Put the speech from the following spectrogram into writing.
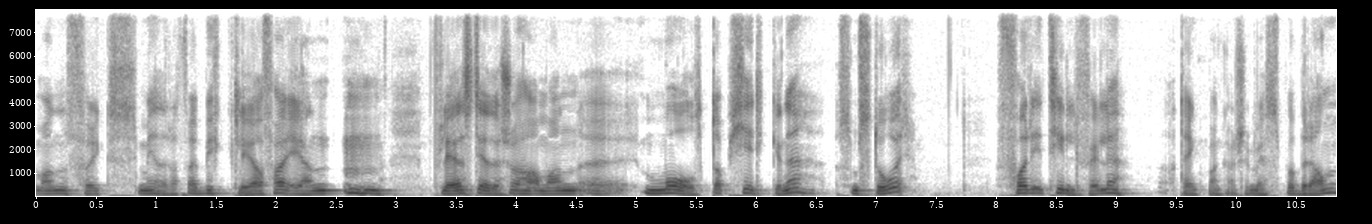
man folk mener at det er bykkelig. Iallfall Flere steder så har man eh, målt opp kirkene som står, for i tilfelle Da tenker man kanskje mest på brann.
